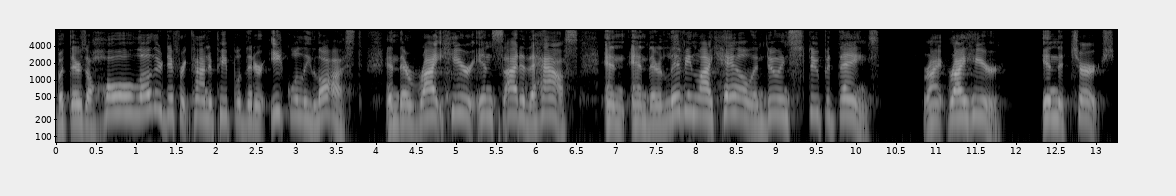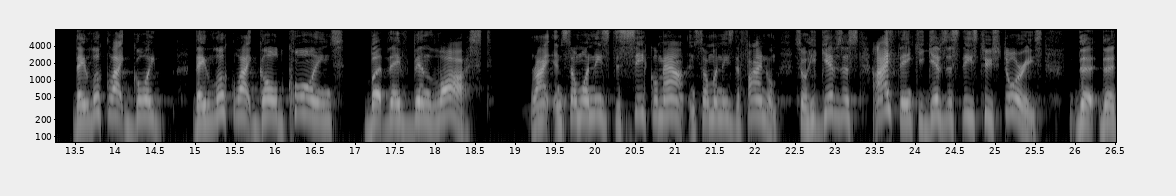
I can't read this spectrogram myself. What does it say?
But there's a whole other different kind of people that are equally lost, and they're right here inside of the house, and, and they're living like hell and doing stupid things, right? Right here in the church. They look like gold, they look like gold coins, but they've been lost right? And someone needs to seek them out and someone needs to find them. So he gives us, I think he gives us these two stories. The, the,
